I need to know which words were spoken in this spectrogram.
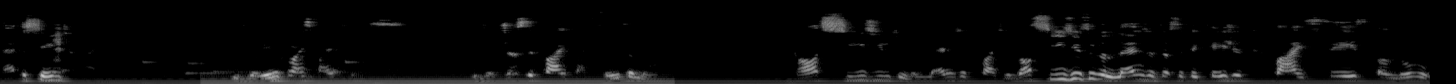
And at the same time, if you're in Christ by faith, justified by faith alone, God sees you through the lens of Christ, when God sees you through the lens of justification by faith alone,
